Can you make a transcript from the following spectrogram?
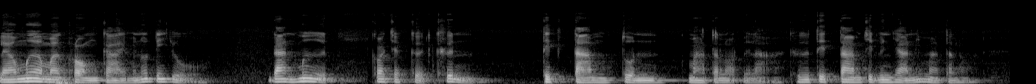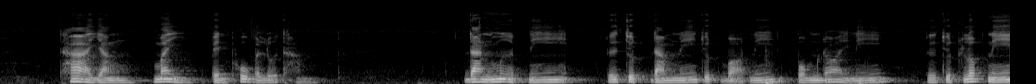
แล้วเมื่อมาครองกายมนุษย์นี้อยู่ ด้านมืดก็จะเกิดขึ้น ติดตามตน มาตลอดเวลา คือติดตามจิตวิญญาณนี้มาตลอด ถ้ายังไม่เป็นผู้บรรลุธรรม ด้านมืดนี้ หรือจุดดำนี้จุดบอดนี้ปมด้อยนี้ หรือจุดลบนี้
